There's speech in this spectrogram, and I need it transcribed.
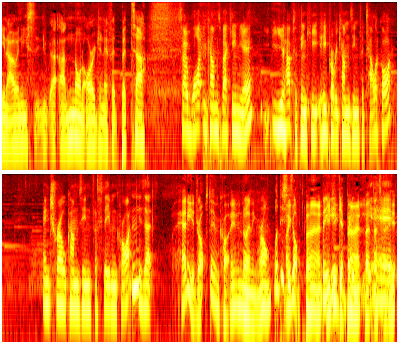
You know, and he's a a non-origin effort, but uh, So Whiten comes back in, yeah. You'd have to think he, he probably comes in for Talakai, and Trell comes in for Stephen Crichton. Is that How do you drop Stephen Crichton? He didn't do anything wrong. Well, this oh, he is- got burnt. but He, he did, did- get but he- burnt, but, that's about it.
